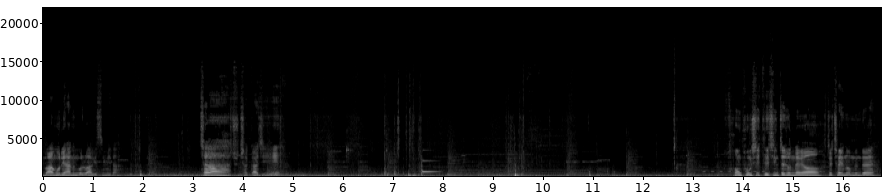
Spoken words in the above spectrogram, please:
마무리하는 걸로 하겠습니다. 자, 주차까지. 통풍 시트 진짜 좋네요. 제 차에는 없는데.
